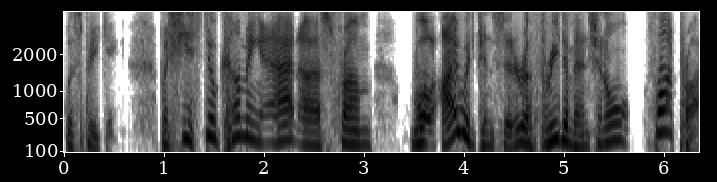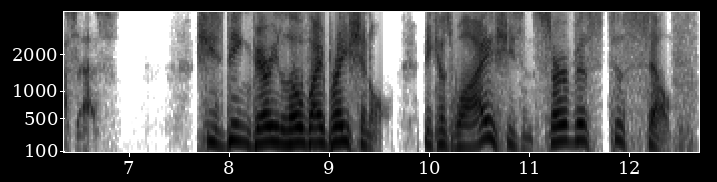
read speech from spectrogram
was speaking. But she's still coming at us from what I would consider a three dimensional thought process she's being very low vibrational because why? She's in service to self.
